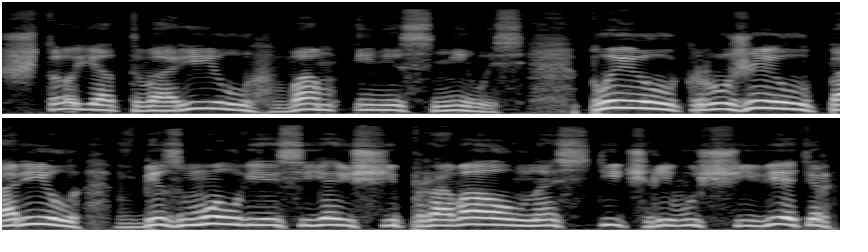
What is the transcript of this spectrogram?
что я творил, вам и не снилось. Плыл, кружил, парил, в безмолвие сияющий провал, настичь ревущий ветер,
